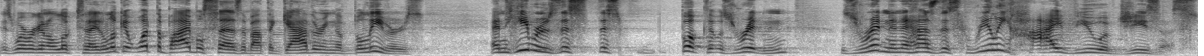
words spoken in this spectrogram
is where we're going to look today to look at what the Bible says about the gathering of believers. And Hebrews, this, this book that was written, was written and it has this really high view of Jesus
